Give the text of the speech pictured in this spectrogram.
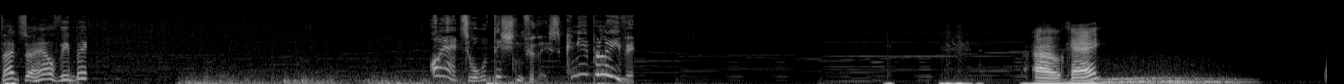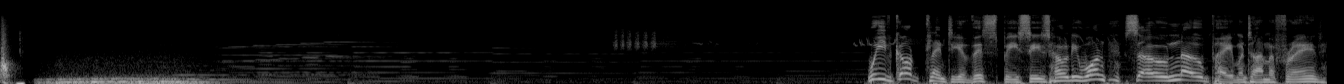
That's a healthy beast. I had to audition for this. Can you believe it? Okay. We've got plenty of this species, Holy One, so no payment, I'm afraid.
